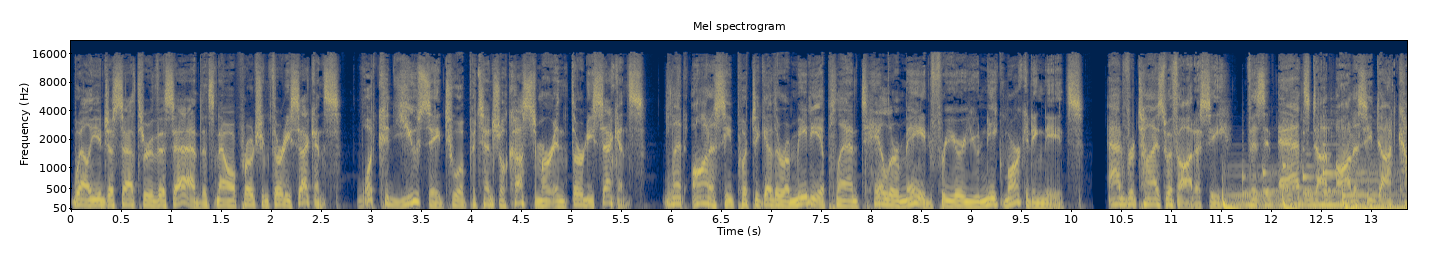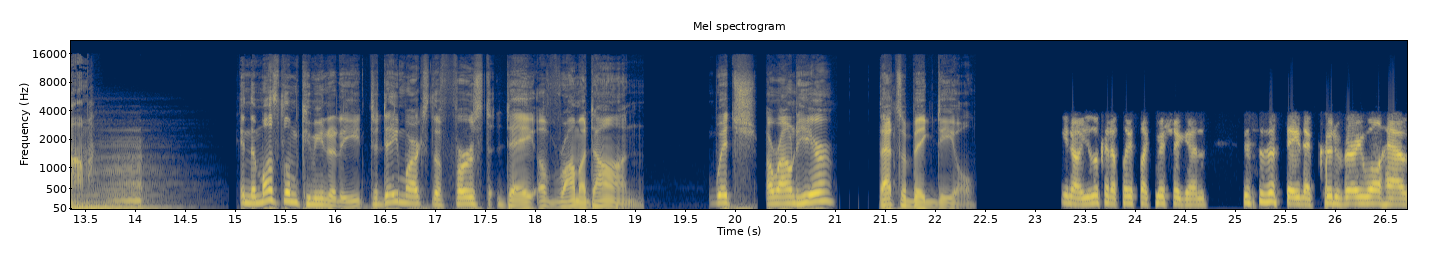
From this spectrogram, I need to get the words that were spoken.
Well, you just sat through this ad that's now approaching 30 seconds. What could you say to a potential customer in 30 seconds? Let Audacy put together a media plan tailor made for your unique marketing needs. Advertise with Audacy. Visit ads.audacy.com. In the Muslim community, today marks the first day of Ramadan, which around here, that's a big deal. You know, you look at a place like Michigan, this is a state that could very well have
